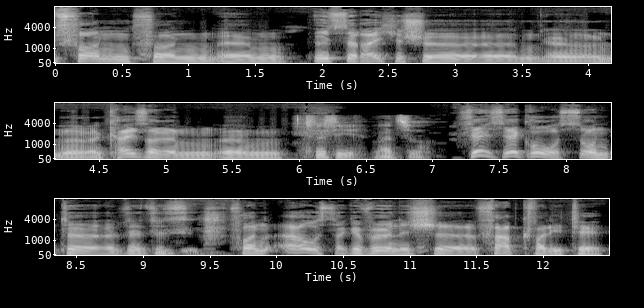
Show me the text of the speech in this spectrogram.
von von ähm, österreichische ähm, äh, Kaiserin. Ähm, Sissi, meinst du? Sehr, sehr groß und äh, von außergewöhnlicher Farbqualität.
